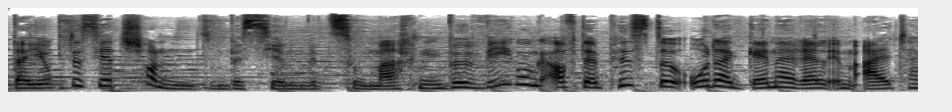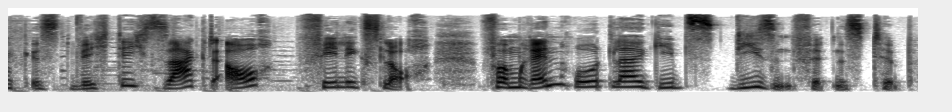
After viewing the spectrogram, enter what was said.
Da juckt es jetzt schon so ein bisschen mitzumachen. Bewegung auf der Piste oder generell im Alltag ist wichtig, sagt auch Felix Loch. Vom Rennrodler gibt's diesen Fitnesstipp.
